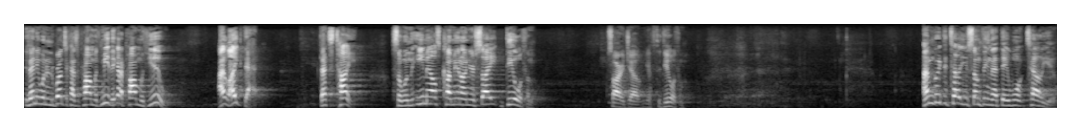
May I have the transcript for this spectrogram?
if anyone in New Brunswick has a problem with me, they got a problem with you. I like that. That's tight. So when the emails come in on your site, deal with them. Sorry, Joe, you have to deal with them. I'm going to tell you something that they won't tell you.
